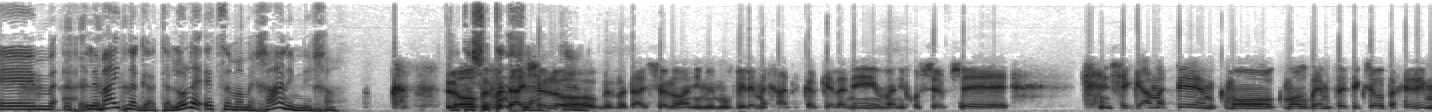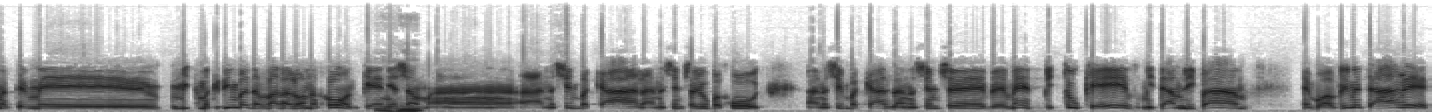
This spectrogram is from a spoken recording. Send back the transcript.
אמ, למה התנגדת? לא לעצם המחאה, אני מניחה. לא, בוודאי לה, שלא, כן. בוודאי שלא. אני ממובילי מחאת הכלכלנים, ואני חושב ש... שגם אתם, כמו, כמו הרבה אמצעי תקשורת אחרים, אתם אה, מתמקדים בדבר הלא נכון, כן? יש שם אה, האנשים בקהל, האנשים שהיו בחוץ, האנשים בקהל זה אנשים שבאמת ביטאו כאב מדם ליבם. הם אוהבים את הארץ,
